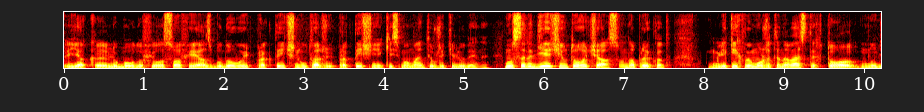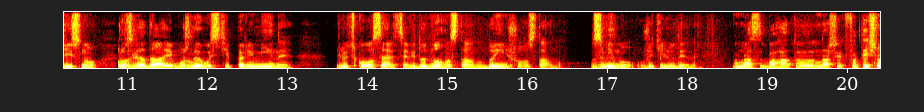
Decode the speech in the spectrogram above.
як любов до філософії, а збудовують практично, утверджують практичні якісь моменти в житті людини. Ну, серед діячів того часу, наприклад, яких ви можете навести, хто ну, дійсно розглядає можливості переміни людського серця від одного стану до іншого стану, зміну в житті людини. У нас багато наших, фактично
